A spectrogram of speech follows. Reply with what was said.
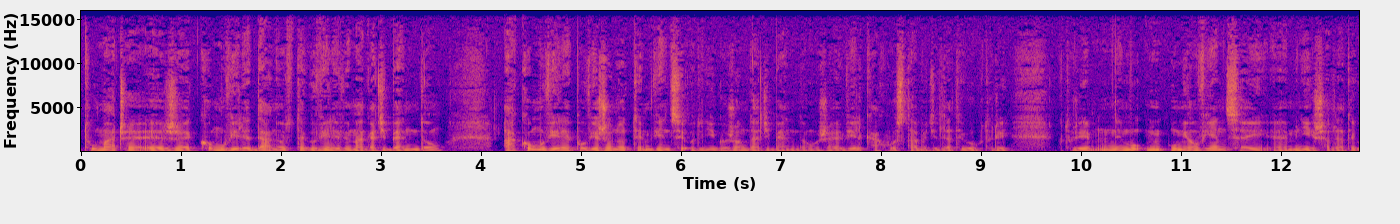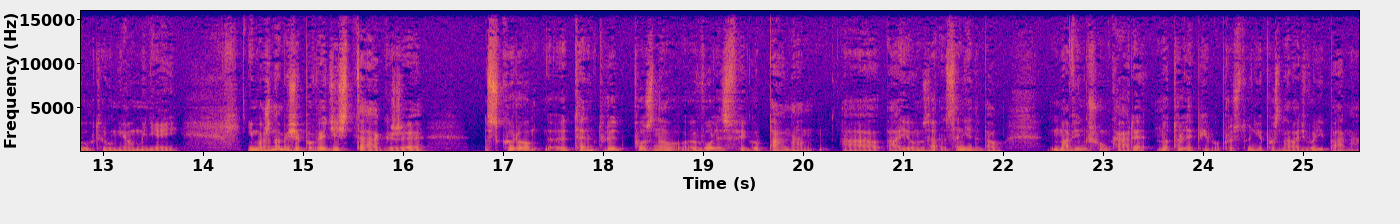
tłumaczę, że komu wiele dano, od tego wiele wymagać będą, a komu wiele powierzono, tym więcej od niego żądać będą, że wielka chłosta będzie dla tego, który, który umiał więcej, e, mniejsza dla tego, który umiał mniej. I można by się powiedzieć tak, że Skoro ten, który poznał wolę swojego Pana, a, a ją za- zaniedbał, ma większą karę, no to lepiej po prostu nie poznawać woli Pana.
